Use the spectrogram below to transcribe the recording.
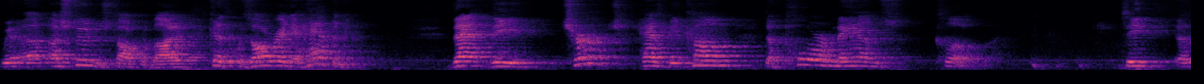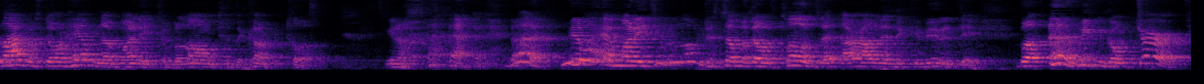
We, uh, our students talked about it because it was already happening. That the church has become the poor man's club. See, a lot of us don't have enough money to belong to the comfort club. You know, we don't have money to belong to some of those clubs that are out in the community. But we can go to church.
